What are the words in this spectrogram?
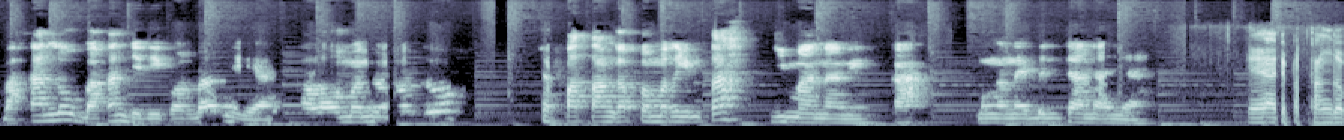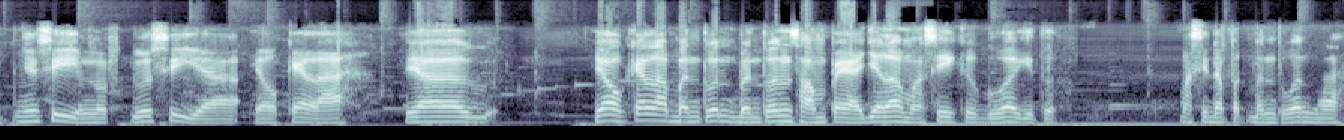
bahkan lu bahkan jadi korbannya ya kalau menurut lu cepat tanggap pemerintah gimana nih kak mengenai bencananya ya cepat tanggapnya sih menurut gue sih ya ya oke lah ya ya oke lah bantuan bantuan sampai aja lah masih ke gua gitu. Masih dapat bantuan lah.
